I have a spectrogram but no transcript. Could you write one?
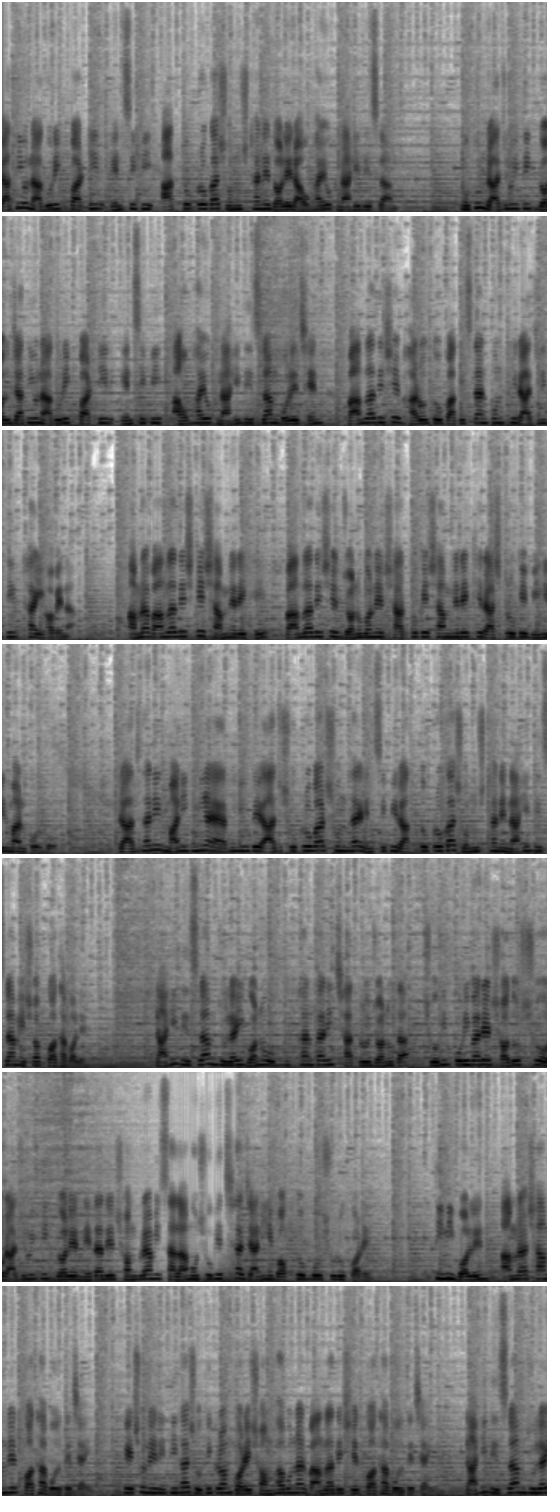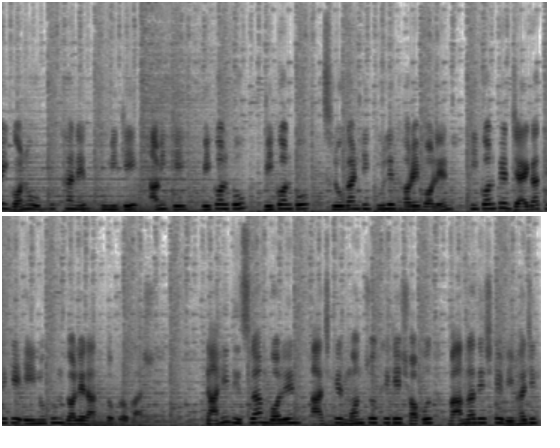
জাতীয় নাগরিক পার্টির এনসিপি আত্মপ্রকাশ অনুষ্ঠানে দলের আহ্বায়ক নাহিদ ইসলাম। নতুন রাজনৈতিক দল জাতীয় নাগরিক পার্টির এনসিপি আহ্বায়ক নাহিদ ইসলাম বলেছেন, বাংলাদেশে ভারত ও পাকিস্তানপন্থী রাজনীতির ঠাঁই হবে না। আমরা বাংলাদেশকে সামনে রেখে, বাংলাদেশের জনগণের স্বার্থকে সামনে রেখে রাষ্ট্রকে বিনির্মাণ করব। রাজধানীর মানিক মিয়া অ্যাভিনিউতে আজ শুক্রবার সন্ধ্যায় এনসিপির আত্মপ্রকাশ অনুষ্ঠানে নাহিদ ইসলাম এসব কথা বলেন। নাহিদ ইসলাম জুলাই গণ অভ্যুত্থানকারী ছাত্র জনতা, শহীদ পরিবারের সদস্য ও রাজনৈতিক দলের নেতাদের সংগ্রামী সালাম ও শুভেচ্ছা জানিয়ে বক্তব্য শুরু করেন। তিনি বলেন, আমরা সামনের কথা বলতে চাই। পেছনের ইতিহাস অতিক্রম করে সম্ভাবনার বাংলাদেশের কথা বলতে চাই। নাহিদ ইসলাম জুলাই গণ অভ্যুত্থানের তুমি কে, আমি কে, বিকল্প বিকল্প স্লোগানটি তুলে ধরে বলেন, বিকল্পের জায়গা থেকে এই নতুন দলের আত্মপ্রকাশ। তাহিদ ইসলাম বলেন, আজকের মঞ্চ থেকে শপথ বাংলাদেশকে বিভাজিত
